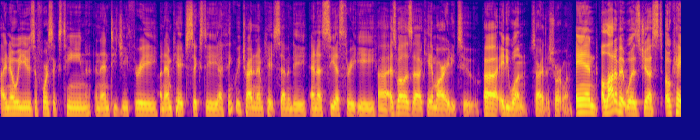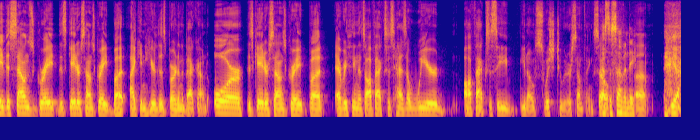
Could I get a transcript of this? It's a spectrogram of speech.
I know we use a 416, an NTG3, an MKH60. I think we tried an MKH70 and a CS3E, uh, as well as a KMR 82, uh, 81. Sorry, the short one. And a lot of it was just okay. This sounds great. This gator sounds great, but I can hear this bird in the background. Or this gator sounds great, but everything that's off axis has a weird off axisy, you know, swish to it or something. So That's the 70. um, yeah.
